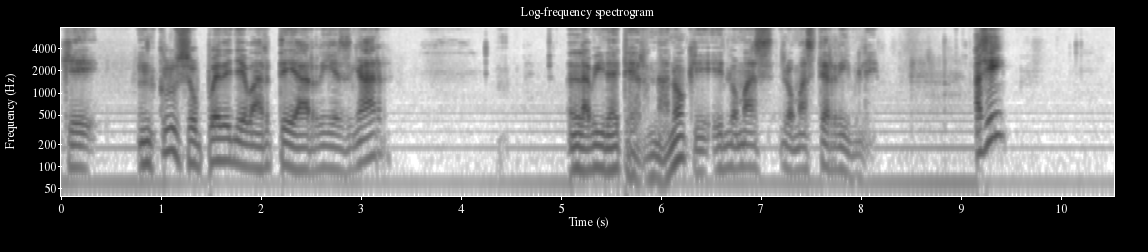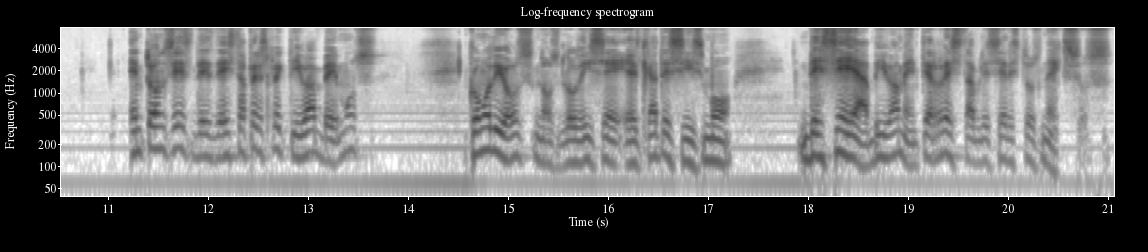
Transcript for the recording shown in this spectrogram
que incluso puede llevarte a arriesgar la vida eterna, ¿no? Que es lo más, lo más terrible. Así, entonces, desde esta perspectiva vemos cómo Dios, nos lo dice el catecismo, desea vivamente restablecer estos nexos.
